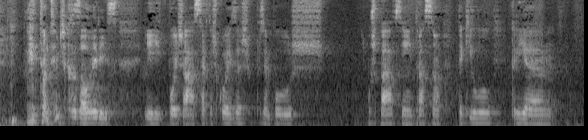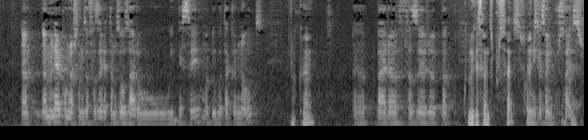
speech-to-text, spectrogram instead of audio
então temos que resolver isso. E depois há certas coisas, por exemplo, os, os paths e a interação, porque aquilo cria. A, a maneira como nós estamos a fazer é estamos a usar o IPC, uma biblioteca Node, Ok. eh, para fazer para Comunicação entre processos. é comunicação de processos.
